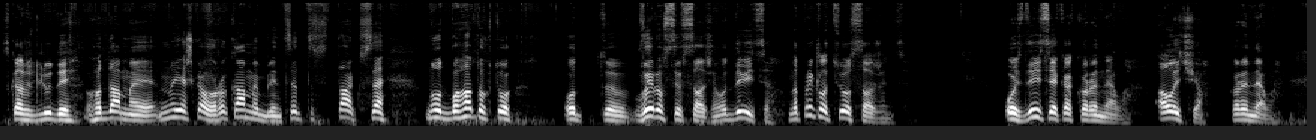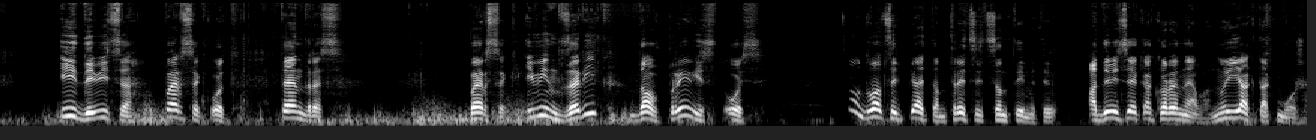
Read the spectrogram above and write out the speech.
скажуть люди годами, ну я ж кажу, роками, блін, це так, все. Ну от багато хто от е, виростив саджанець. От дивіться, наприклад, цього саджанця. Ось дивіться, яка коренева. Алича коренева. І дивіться, персик, от тендрес, персик. І він за рік дав приріст ось ну, 25-30 сантиметрів. А дивіться, яка коренева. Ну як так може?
